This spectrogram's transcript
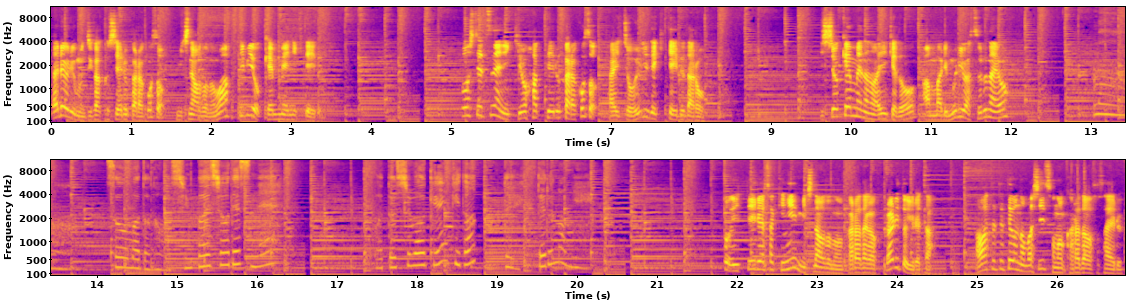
誰よりも自覚しているからこそ、道直殿は日々を懸命に生きている。そうして常に気を張っているからこそ体調を維持できているだろう。一生懸命なのはいいけど、あんまり無理はするなよ。もう相馬殿は心配性ですね私は元気だって言ってるのにと言っている矢先に道直殿の体がふらりと揺れた。慌てて手を伸ばし、その体を支える。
